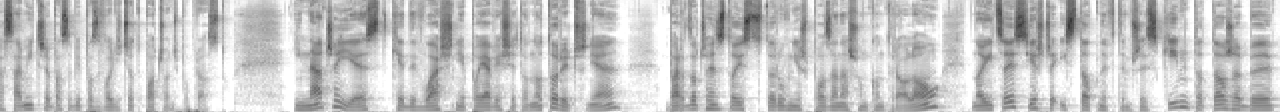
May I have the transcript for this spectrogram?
Czasami trzeba sobie pozwolić odpocząć po prostu. Inaczej jest, kiedy właśnie pojawia się to notorycznie. Bardzo często jest to również poza naszą kontrolą. No i co jest jeszcze istotne w tym wszystkim, to to, żeby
